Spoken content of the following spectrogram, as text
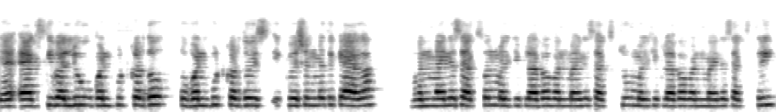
एक्स की वैल्यू वन पुट कर दो तो वन पुट कर दो इस इक्वेशन में तो क्या आएगा? One minus x one multiply by one minus x two multiply by one minus x three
